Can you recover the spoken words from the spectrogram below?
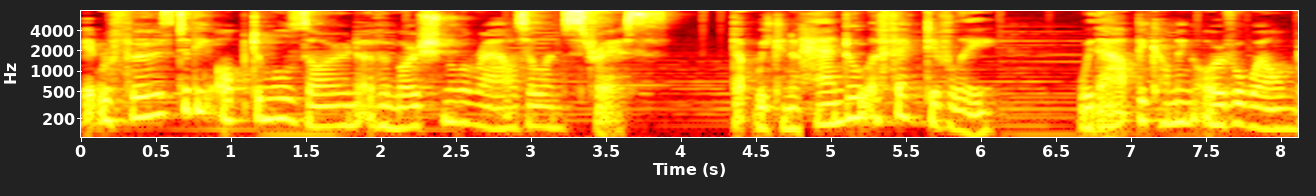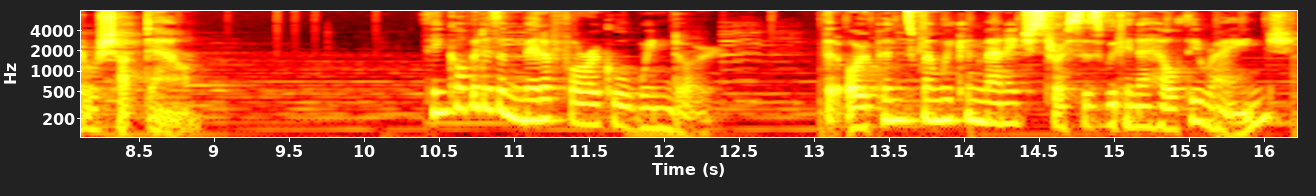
It refers to the optimal zone of emotional arousal and stress that we can handle effectively without becoming overwhelmed or shut down. Think of it as a metaphorical window that opens when we can manage stresses within a healthy range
